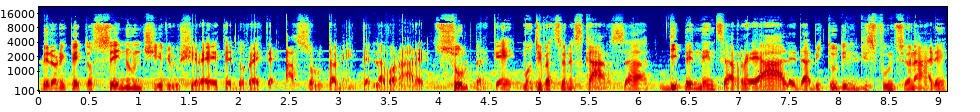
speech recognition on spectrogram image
Ve lo ripeto, se non ci riuscirete dovrete assolutamente lavorare sul perché. Motivazione scarsa? Dipendenza reale da abitudini disfunzionali?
